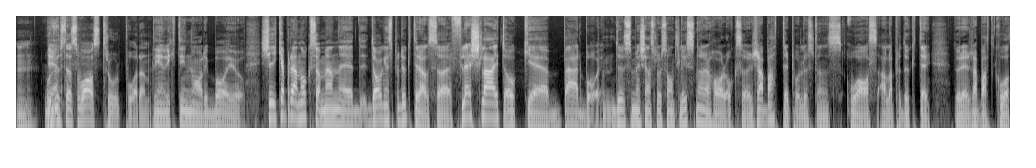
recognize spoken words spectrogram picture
Mm. Och Det- Lustas Oas tror på den. Det är en riktig naughty boy. Och kika på den också, men eh, dagens produkter alltså, Flashlight och eh, Bad Boy. Du som är känslor sånt lyssnare har också rabatter på Lustens Oas alla produkter. Då är det rabattkod,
